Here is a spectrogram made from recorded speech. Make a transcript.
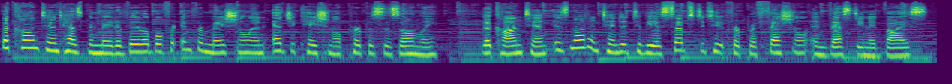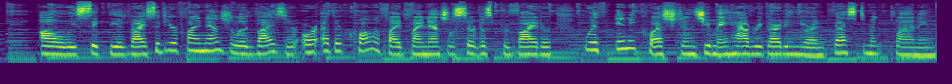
The content has been made available for informational and educational purposes only. The content is not intended to be a substitute for professional investing advice. Always seek the advice of your financial advisor or other qualified financial service provider with any questions you may have regarding your investment planning.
